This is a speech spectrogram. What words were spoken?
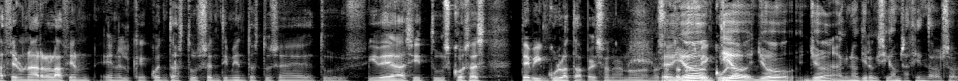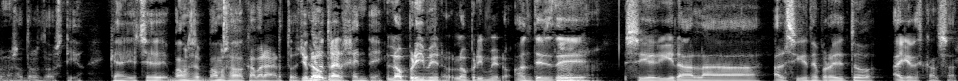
hacer una relación en el que cuentas tus sentimientos, tus, eh, tus ideas y tus cosas te vincula a otra persona, ¿no? A nosotros Pero nos yo, vincula. tío, yo, yo no quiero que sigamos haciéndolo solo nosotros dos, tío. Que vamos, a, vamos a acabar hartos. Yo quiero traer gente. Lo primero, lo primero, antes de Mm. seguir a la, al siguiente proyecto, hay que descansar.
